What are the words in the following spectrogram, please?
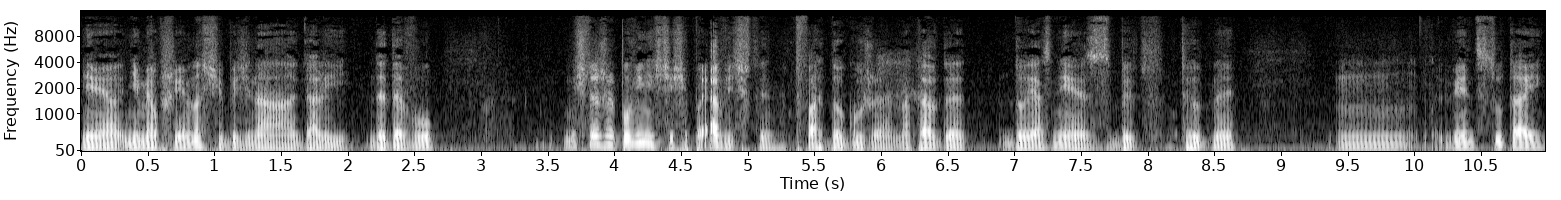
nie miał, nie miał przyjemności być na gali DDW. Myślę, że powinniście się pojawić w tym Twardogórze. Naprawdę dojazd nie jest zbyt trudny. Mm, więc tutaj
